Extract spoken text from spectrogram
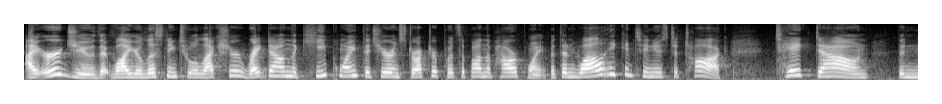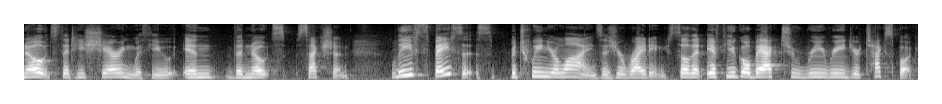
I urge you that while you're listening to a lecture, write down the key point that your instructor puts up on the PowerPoint. But then while he continues to talk, take down the notes that he's sharing with you in the notes section. Leave spaces between your lines as you're writing so that if you go back to reread your textbook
